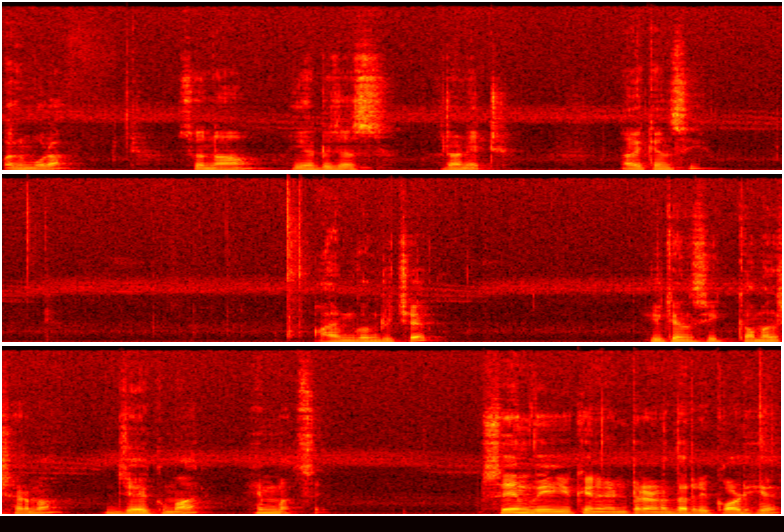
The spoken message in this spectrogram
Almora so now you have to just run it. Now you can see. I am going to check. You can see Kamal Sharma Jay Kumar Himmat Singh. Same way you can enter another record here.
